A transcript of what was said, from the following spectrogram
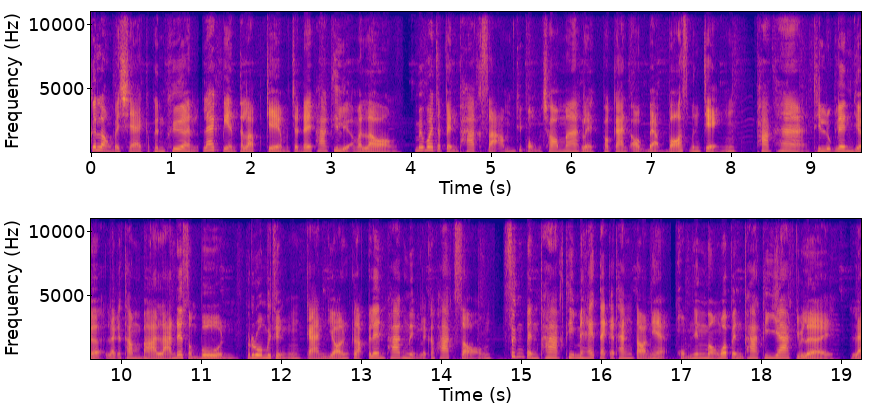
ก็ลองไปแชร์กับเพื่อนๆ แลกเปลี่ยนตลับเกมจนได้ภาคที่เหลือมาลอง ไม่ว่าจะเป็นภาค 3 ที่ผมชอบมากเลย เพราะการออกแบบบอสมันเจ๋ง ภาค 5 ที่ลูกเล่นเยอะ แล้วก็ทำบาลานซ์ได้สมบูรณ์ รวมไปถึงการย้อนกลับไปเล่นภาค 1 แล้วก็ภาค 2 ซึ่งเป็นภาคที่แม้แต่กระทั่งตอนเนี้ยผมยังมองว่าเป็นภาคที่ยากอยู่เลย และ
